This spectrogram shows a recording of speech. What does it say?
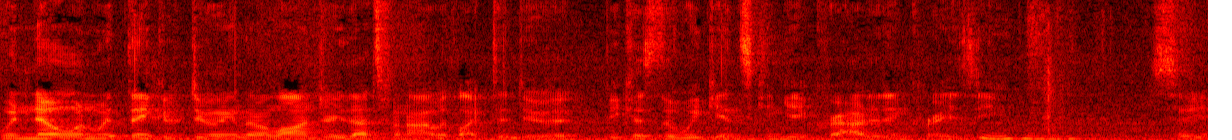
when no one would think of doing their laundry. That's when I would like to do it because the weekends can get crowded and crazy. So yeah.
